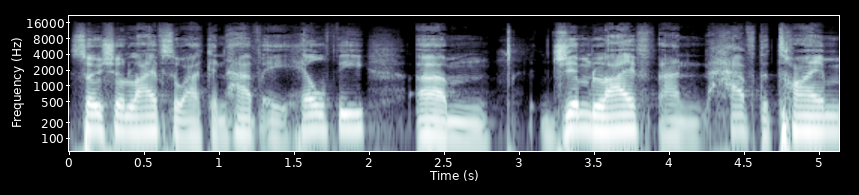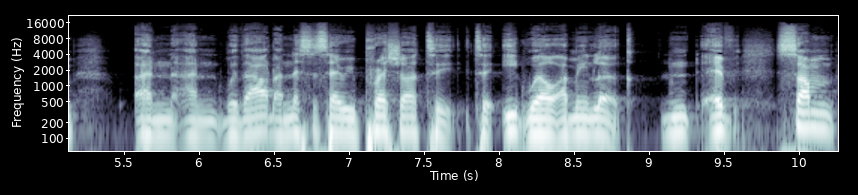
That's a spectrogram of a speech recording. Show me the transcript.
social life, so I can have a healthy um, gym life and have the time and and without unnecessary pressure to to eat well. I mean, look, every, some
